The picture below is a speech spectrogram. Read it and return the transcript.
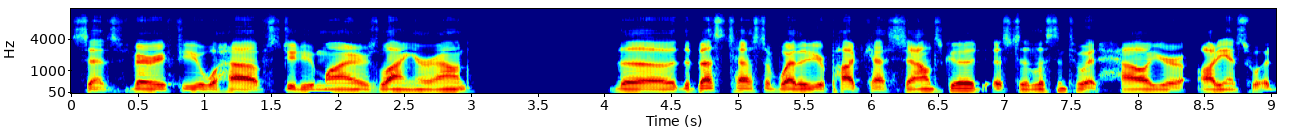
since very few will have studio monitors lying around the the best test of whether your podcast sounds good is to listen to it how your audience would.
